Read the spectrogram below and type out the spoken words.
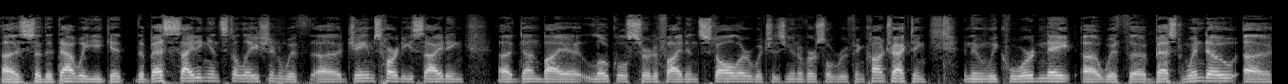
uh, so that that way you get the best siding installation with uh, James James Hardie Siding, uh, done by a local certified installer, which is Universal Roofing Contracting, and then we coordinate uh, with the best window uh,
